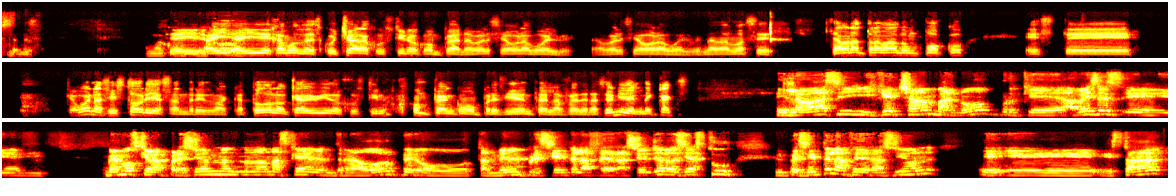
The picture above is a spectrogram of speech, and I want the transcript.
sí, sí. Ahí, ahí, ahí, dejamos de escuchar a Justino Compeán, a ver si ahora vuelve, a ver si ahora vuelve. Nada más se, se habrá trabado un poco. Este, qué buenas historias, Andrés Vaca. Todo lo que ha vivido Justino Compeán como presidente de la federación y del NECAX. Y la base, y qué chamba, ¿no? Porque a veces... Eh, vemos que la presión nada más queda en el entrenador, pero también el presidente de la federación, ya lo decías tú, el presidente de la federación eh, eh, está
